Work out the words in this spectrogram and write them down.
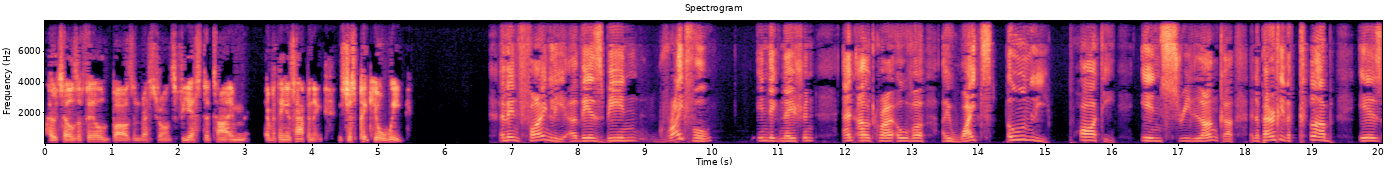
hotels are filled, bars and restaurants, fiesta time, everything is happening. It's just pick your week. And then finally, uh, there's been grateful indignation and outcry over a whites only party in Sri Lanka. And apparently the club is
